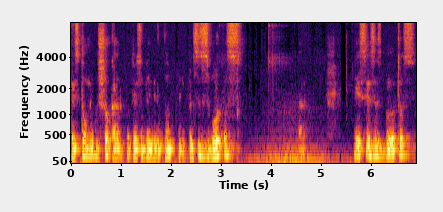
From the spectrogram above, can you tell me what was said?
Eu estou meio chocado por ter sobrevivido tanto tempo. Esses esgotos. Esses esgotos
